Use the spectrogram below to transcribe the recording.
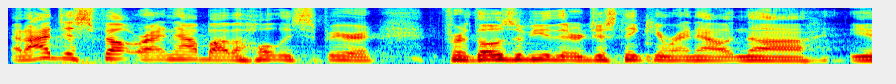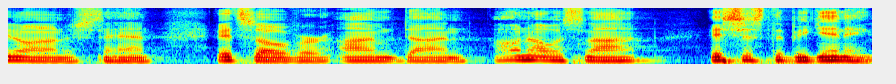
And I just felt right now by the Holy Spirit, for those of you that are just thinking right now, nah, you don't understand. It's over. I'm done. Oh, no, it's not. It's just the beginning.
